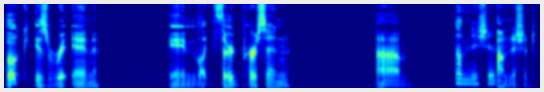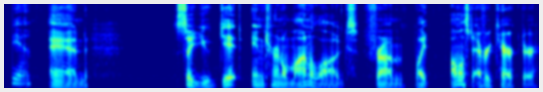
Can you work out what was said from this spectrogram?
book is written in like third person, um, Omniscient. omniscient, yeah. and so you get internal monologues from like almost every character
